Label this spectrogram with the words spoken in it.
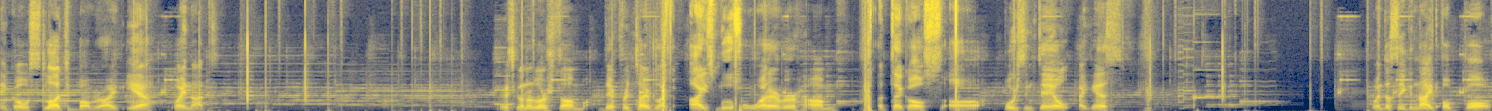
and go sludge bomb, right? Yeah, why not? It's gonna learn some different type like ice move or whatever. Um, attack out uh poison tail, I guess. When does it ignite above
